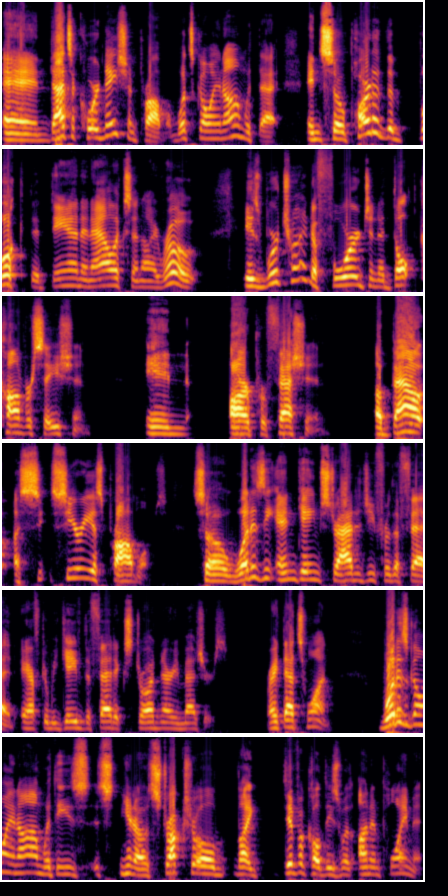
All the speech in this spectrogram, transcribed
And that's a coordination problem. What's going on with that? And so part of the book that Dan and Alex and I wrote is we're trying to forge an adult conversation in our profession about a serious problems. So, what is the end game strategy for the Fed after we gave the Fed extraordinary measures? Right, that's one. What is going on with these, you know, structural like difficulties with unemployment?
